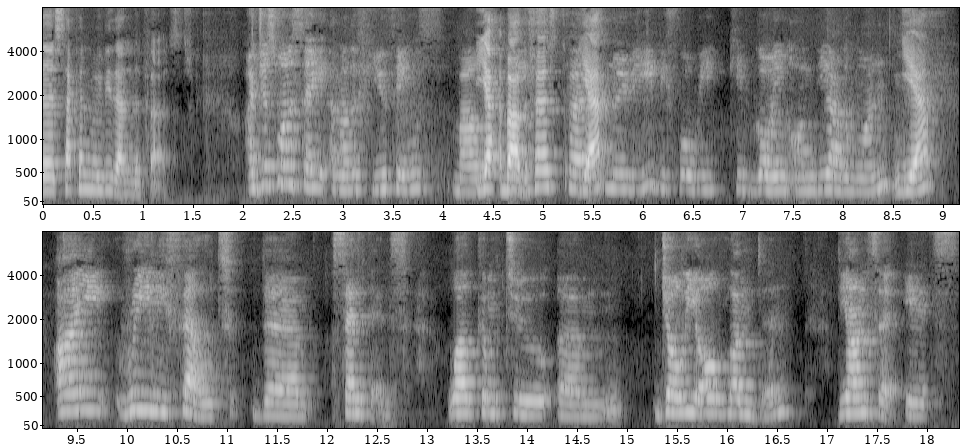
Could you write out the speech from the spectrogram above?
the second movie than the first. I just want to say another few things about Yeah, about the this first- yeah. movie before we keep going on the other one. Yeah, I really felt the sentence "Welcome to um, jolly old London." The answer is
